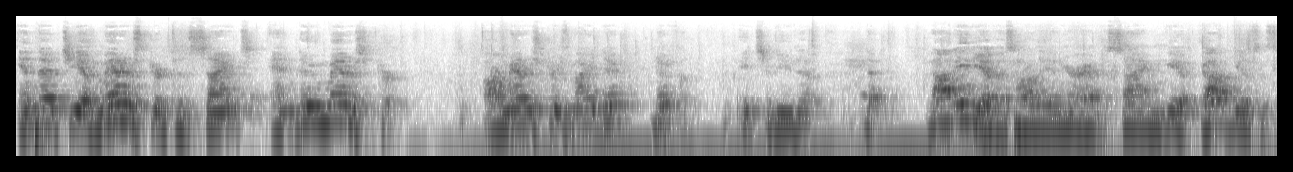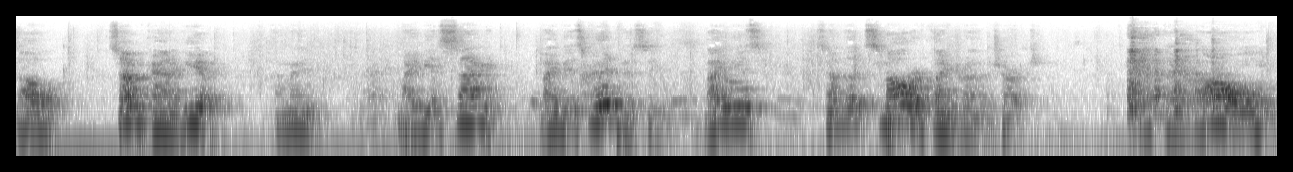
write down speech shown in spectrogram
in that ye have ministered to the saints and do minister. Our ministry is made different. Each of you, not any of us hardly in here have the same gift. God gives us all some kind of gift. I mean, maybe it's singing, maybe it's witnessing, maybe it's some of the smaller things around the church. But they all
